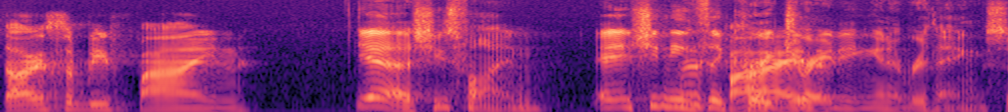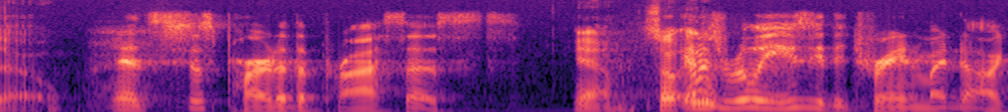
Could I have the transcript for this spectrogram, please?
dogs will be fine. Yeah, she's fine, and she needs They're the crate training and everything. So It's just part of the process. Yeah, so It was really easy to train my dog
